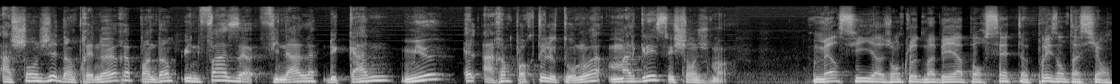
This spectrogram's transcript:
à changer d'entraîneur pendant une phase finale de Cannes. Mieux, elle a remporté le tournoi malgré ce changement. Merci à Jean-Claude Mabéa pour cette présentation.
